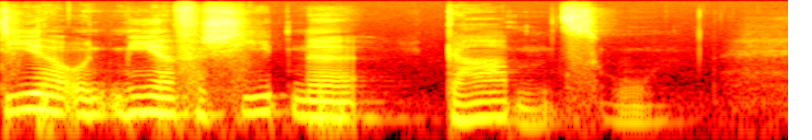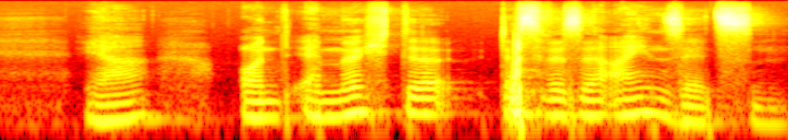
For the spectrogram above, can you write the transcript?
dir und mir verschiedene Gaben zu. Ja, und er möchte, dass wir sie einsetzen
